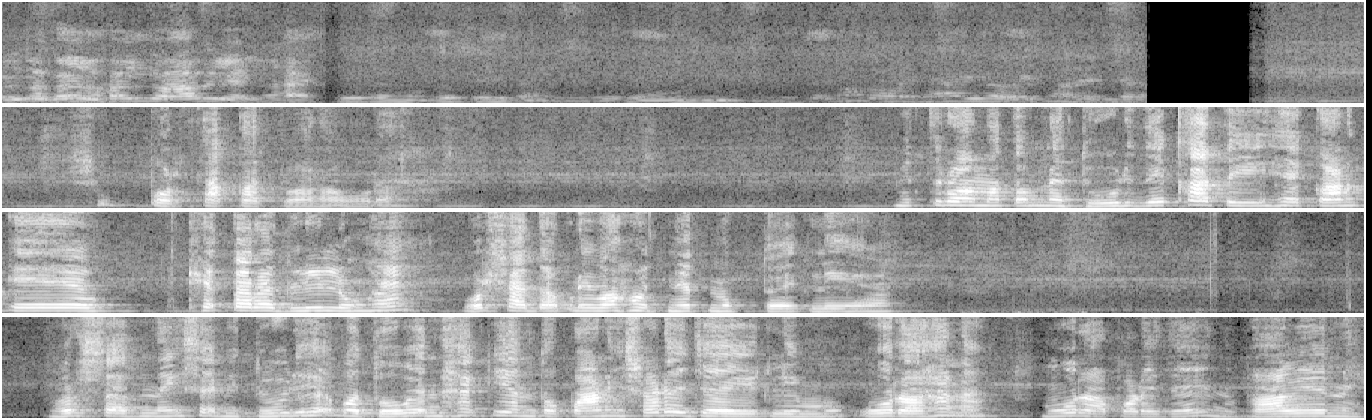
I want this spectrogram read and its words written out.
એમાં ઘણો હરિયો આવી જાય હા. સુપર તાકાતવાળા ઓળા મિત્રો આમાં તમને ધૂળ દેખાતી હે કારણ કે ખેતર જ લીલું હે વરસાદ આપણે વાહો જ નથી મૂકતો એટલે વરસાદના હિસાબે ધૂળ હે પણ ધોવે ને હાંકીએ ને તો પાણી સડે જાય એટલે ઓરા હે ને મોરા પડે જાય ને ભાવે નહીં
